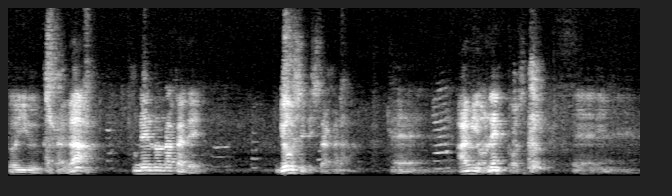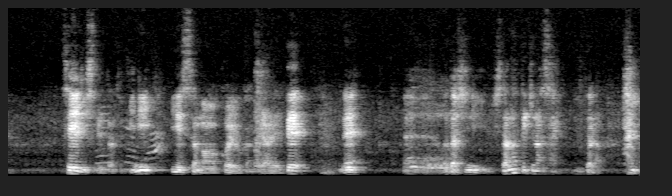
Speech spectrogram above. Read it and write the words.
という方が船の中で漁師でしたから、えー網をねこうして、えー整理していた時にイエス様が声をかけられてね、えー私に従ってきなさい」って言ったら「はい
